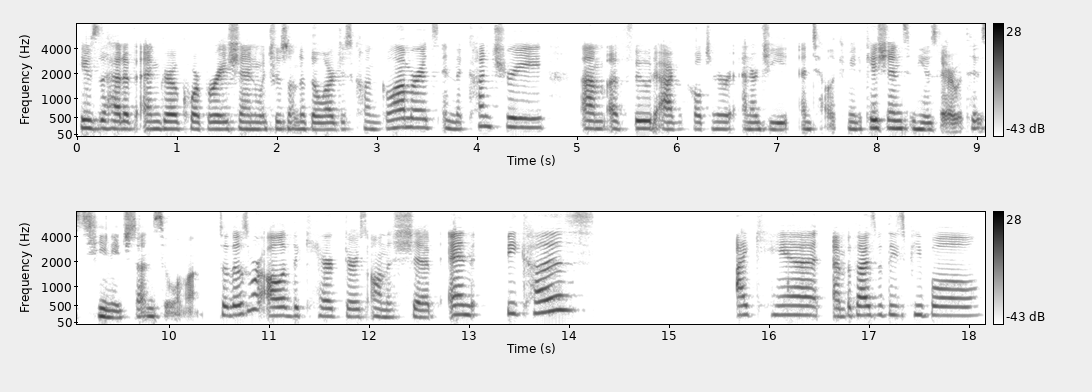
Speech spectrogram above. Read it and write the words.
He was the head of Engro Corporation, which was one of the largest conglomerates in the country um, of food, agriculture, energy, and telecommunications. And he was there with his teenage son, Suleman. So those were all of the characters on the ship. And because I can't empathize with these people,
